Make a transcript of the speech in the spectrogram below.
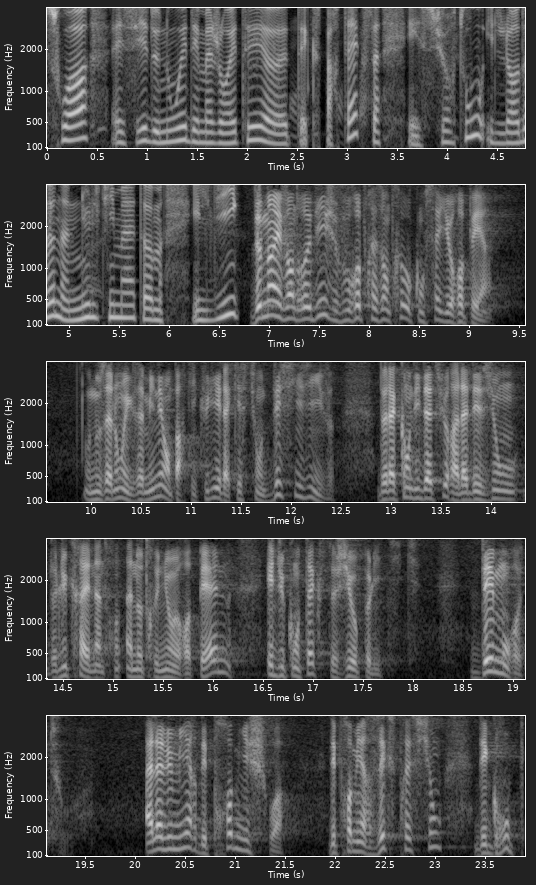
soit essayer de nouer des majorités euh, texte par texte, et surtout, il leur donne un ultimatum. Il dit ⁇ Demain et vendredi, je vous représenterai au Conseil européen, où nous allons examiner en particulier la question décisive de la candidature à l'adhésion de l'Ukraine à notre Union européenne et du contexte géopolitique. Dès mon retour, à la lumière des premiers choix, des premières expressions des groupes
